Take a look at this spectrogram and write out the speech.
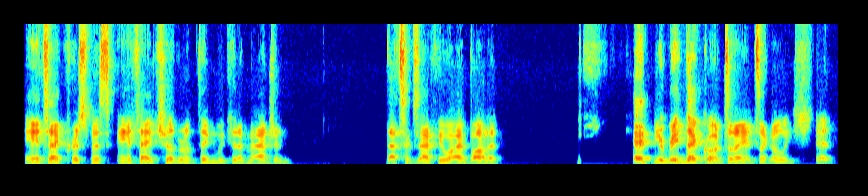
anti-Christmas, anti-children thing we could imagine. That's exactly why I bought it. you read that quote tonight, it's like holy shit.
